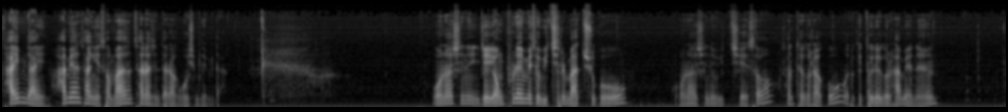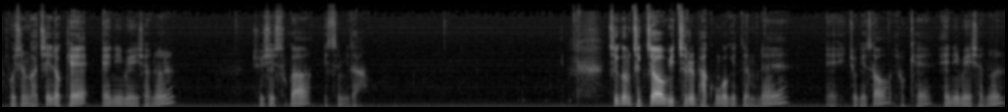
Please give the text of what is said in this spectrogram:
타임라인 화면상에서만 사라진다라고 보시면 됩니다. 원하시는 이제 0프레임에서 위치를 맞추고 원하시는 위치에서 선택을 하고 이렇게 드래그를 하면은 보시는 것 같이 이렇게 애니메이션을 주실 수가 있습니다. 지금 직접 위치를 바꾼 거기 때문에 예, 이쪽에서 이렇게 애니메이션을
